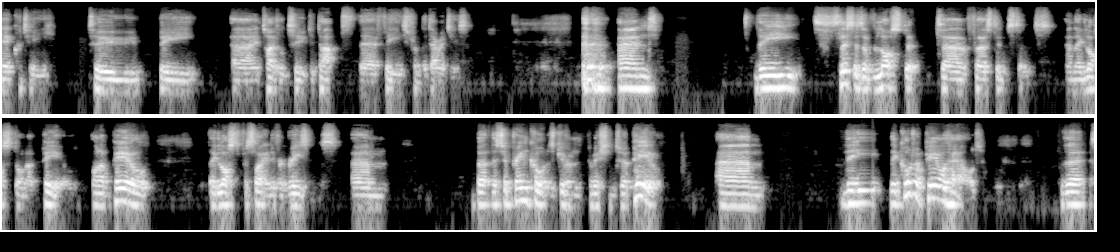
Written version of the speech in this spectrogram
equity to be uh, entitled to deduct their fees from the damages. and the solicitors have lost at uh, first instance, and they lost on appeal. On appeal, they lost for slightly different reasons. Um, but the Supreme Court has given permission to appeal. Um, the the Court of Appeal held that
